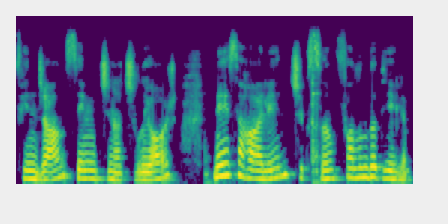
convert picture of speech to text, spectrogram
fincan senin için açılıyor. Neyse halin çıksın falında diyelim.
